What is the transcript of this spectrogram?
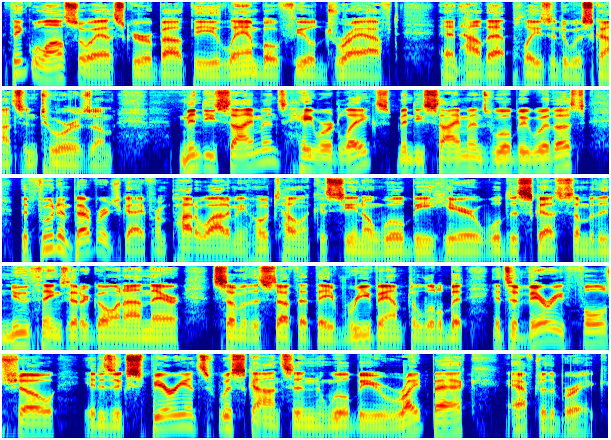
I think we'll also ask her about the Lambeau Field draft and how that plays into Wisconsin tourism. Mindy Simons, Hayward Lakes. Mindy Simons will be with us. The food and beverage guy from Potawatomi Hotel and Casino will be here. We'll discuss some of the new things that are going on there, some of the stuff that they've revamped a little bit. It's a very full show. It is Experience Wisconsin. We'll be right back after the break.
